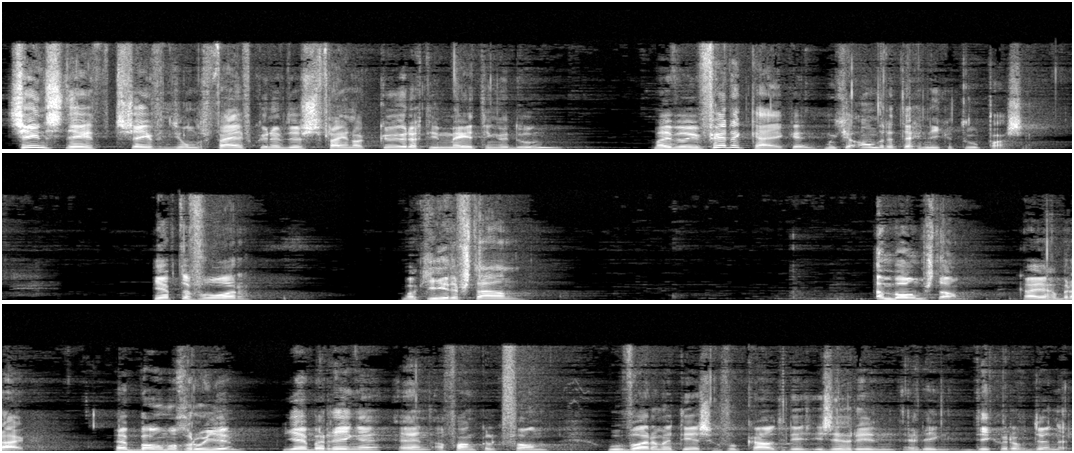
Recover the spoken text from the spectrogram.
Sinds 1705 kunnen we dus vrij nauwkeurig die metingen doen. Maar wil je verder kijken, moet je andere technieken toepassen. Je hebt ervoor, wat ik hier heb staan, een boomstam kan je gebruiken. bomen groeien, die hebben ringen en afhankelijk van hoe warm het is, hoe koud het is, is een ring dikker of dunner.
